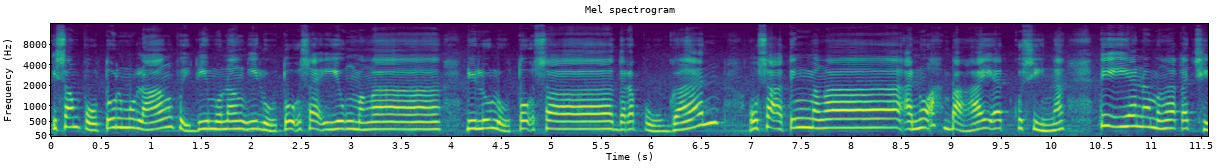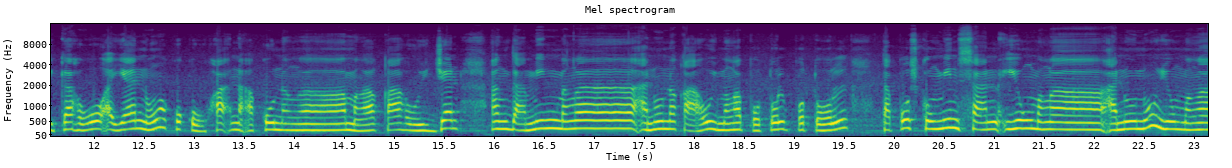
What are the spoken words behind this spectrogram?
Isang putol mo lang, pwede mo nang iluto sa iyong mga niluluto sa darapugan o sa ating mga ano ah, bahay at kusina. Di iyan ang mga kachika ho. Ayan no, kukuha na ako ng ah, mga kahoy dyan. Ang daming mga ano na kahoy, mga putol-putol. Tapos kung minsan yung mga ano no, yung mga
